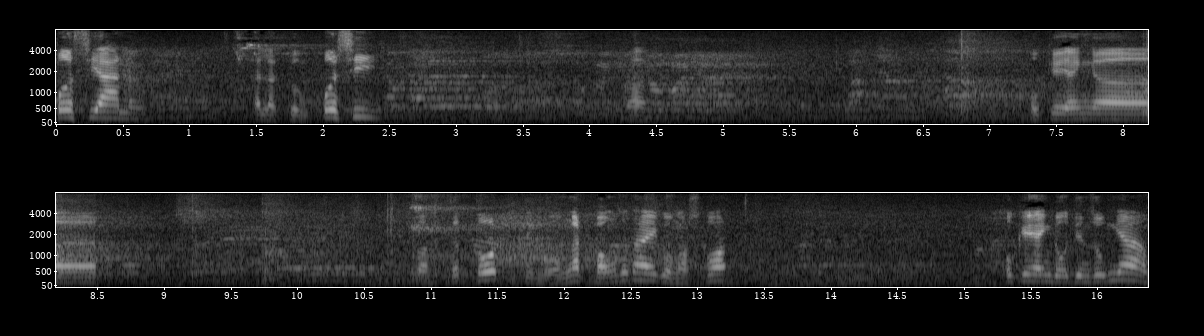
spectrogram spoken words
Persian hay là cường Percy. À. Ok anh uh... Vâng, rất tốt. Tình huống ngắt bóng rất hay của Ngọc Sport. Ok anh Đỗ Tiến Dũng nhá.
